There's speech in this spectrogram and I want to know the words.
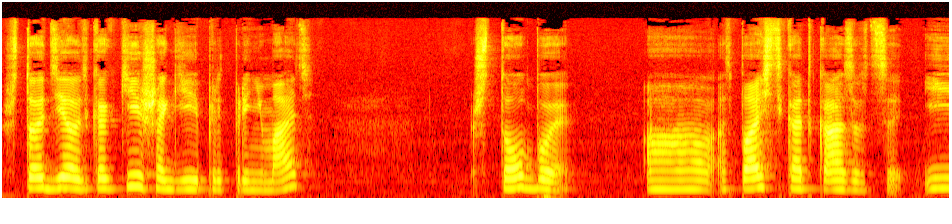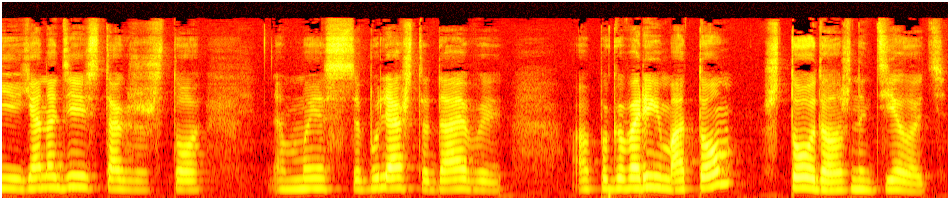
что делать, какие шаги предпринимать, чтобы от пластика отказываться. И я надеюсь также, что мы с Буляш Тадаевой а, поговорим о том, что должны делать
